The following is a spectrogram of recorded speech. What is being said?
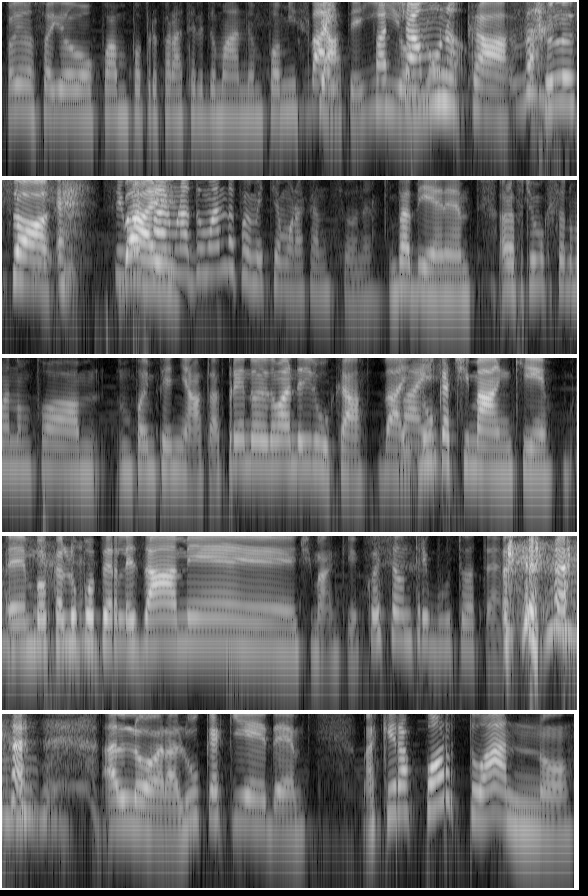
poi non so, io qua un po' preparate le domande, un po' mischiate. io, facciamo una- Luca, Vai. non lo so. Se vuoi Vai. fare una domanda, poi mettiamo una canzone. Va bene, allora facciamo questa domanda un po', un po' impegnata. Prendo le domande di Luca. Vai, Vai. Luca ci manchi. Eh, in bocca al lupo per l'esame, eh, ci manchi. Questo è un tributo a te. allora, Luca chiede: Ma che rapporto hanno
